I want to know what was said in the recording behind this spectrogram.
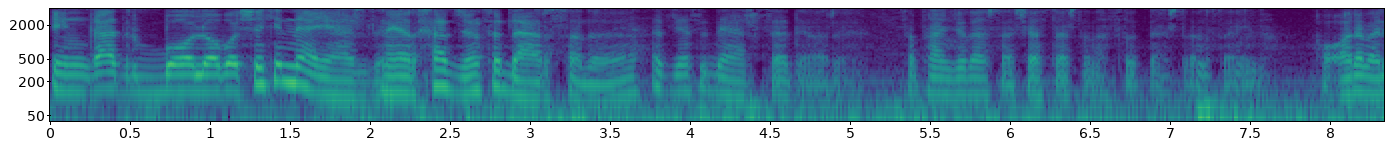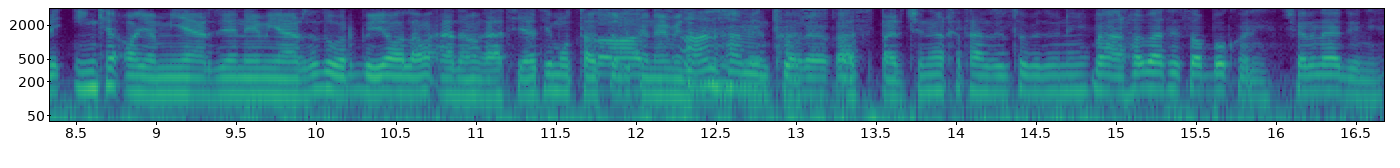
انقدر بالا باشه که نیرزه نرخ از جنس درصده. از جنس درصده آره. مثلا 50 درصد 60 درصد 70 درصد مثلا اینا. خب آره ولی اینکه آیا میارزه یا نمیارزه دوباره به یه عالم عدم قطعیتی متصل که نمی‌دونی همینطوره. پس, پس برای چی نرخ تنزیل تو بدونی؟ به هر حال باید حساب بکنی. چرا ندونی؟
